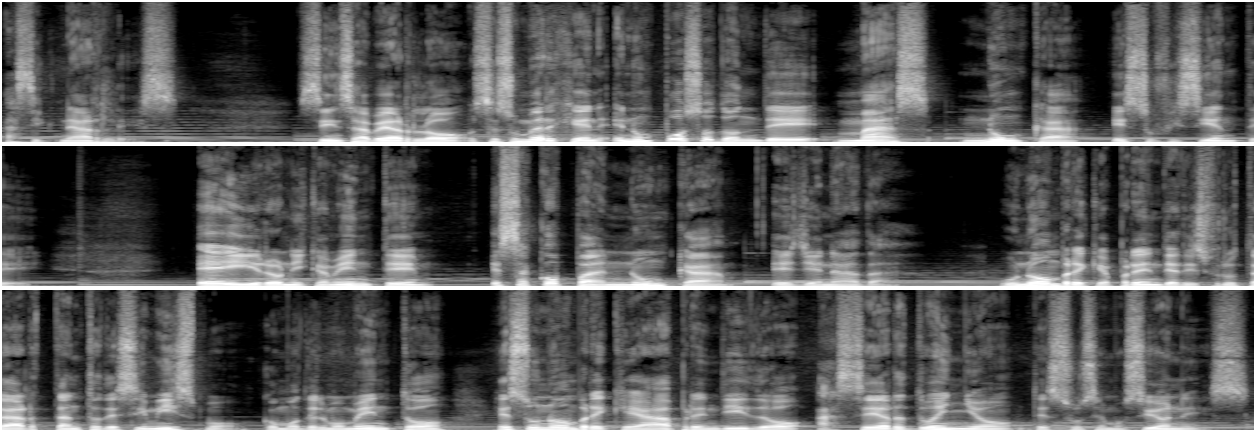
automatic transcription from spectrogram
asignarles. Sin saberlo, se sumergen en un pozo donde más nunca es suficiente. E irónicamente, esa copa nunca es llenada. Un hombre que aprende a disfrutar tanto de sí mismo como del momento es un hombre que ha aprendido a ser dueño de sus emociones.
